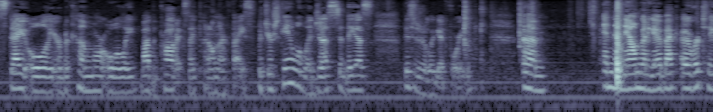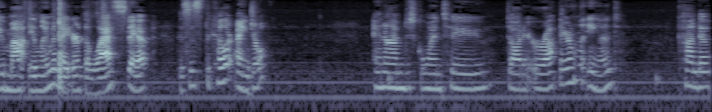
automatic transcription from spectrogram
stay oily or become more oily by the products they put on their face. But your skin will adjust to this. This is really good for you. Um, and then now I'm going to go back over to my illuminator, the last step. This is the color Angel. And I'm just going to dot it right there on the end. Kind of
